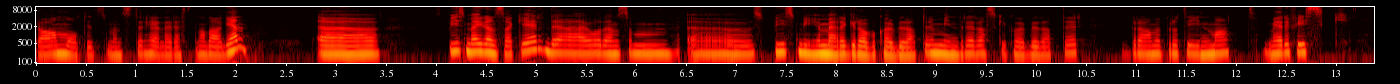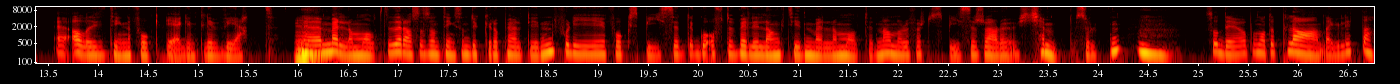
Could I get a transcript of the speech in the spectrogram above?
bra måltidsmønster hele resten av dagen. Eh, Spis mer grønnsaker. Det er jo den som uh, Spis mye mer grove karbohydrater, mindre raske karbohydrater. Bra med proteinmat, mer fisk. Uh, alle de tingene folk egentlig vet. Eh, mellommåltider, altså sånne ting som dukker opp hele tiden. Fordi folk spiser Det går ofte veldig lang tid mellom måltidene. Og når du først spiser, så er du kjempesulten. Så det å på en måte planlegge litt, da.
